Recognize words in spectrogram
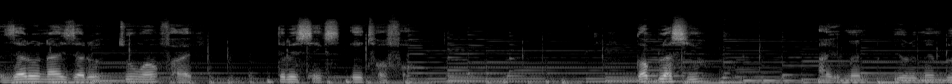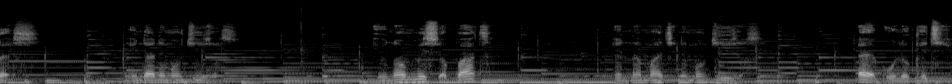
090 215 36844. God bless you and remain, you remain blessed. In the name of Jesus. You will not miss your part. In the mighty name of Jesus. Help will locate you.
